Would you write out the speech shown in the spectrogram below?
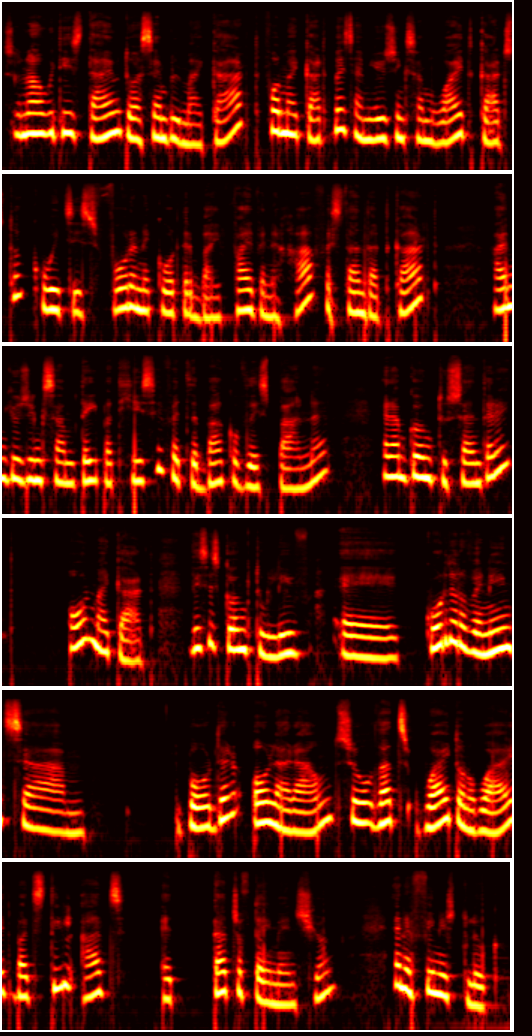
So now it is time to assemble my card. For my card base, I'm using some white cardstock, which is four and a quarter by five and a half, a standard card. I'm using some tape adhesive at the back of this panel, and I'm going to center it on my card. This is going to leave a quarter of an inch um, border all around, so that's white on white, but still adds touch of dimension and a finished look.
